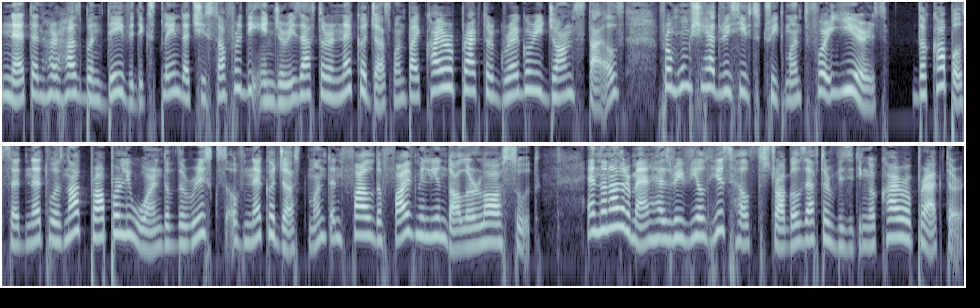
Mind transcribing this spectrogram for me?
Nett and her husband David explained that she suffered the injuries after a neck adjustment by chiropractor Gregory John Stiles, from whom she had received treatment for years. The couple said Nett was not properly warned of the risks of neck adjustment and filed a $5 million lawsuit. And another man has revealed his health struggles after visiting a chiropractor.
